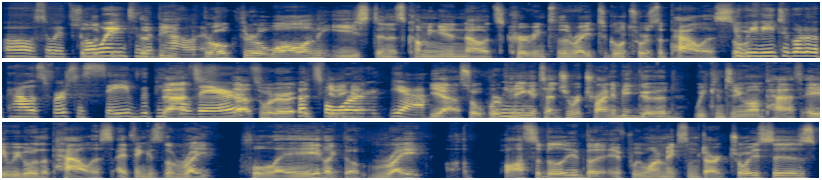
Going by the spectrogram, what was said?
Oh, so it's So going the, to the, the palace. broke through a wall on the east and it's coming in. Now it's curving to the right to go towards the palace. So Do we if- need to go to the palace first to save the people that's, there? That's what it's getting at. yeah. Yeah. So if we're We- paying attention, we're trying to be good. We continue on path A. We go to the palace. I think is the right play, like the right uh, possibility. But if we want to make some dark choices,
